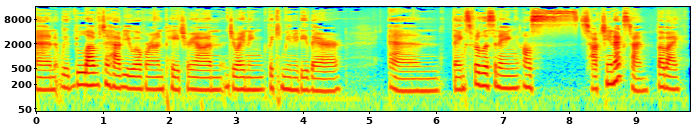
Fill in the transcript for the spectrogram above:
And we'd love to have you over on patreon joining the community there. And thanks for listening. I'll talk to you next time. Bye bye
